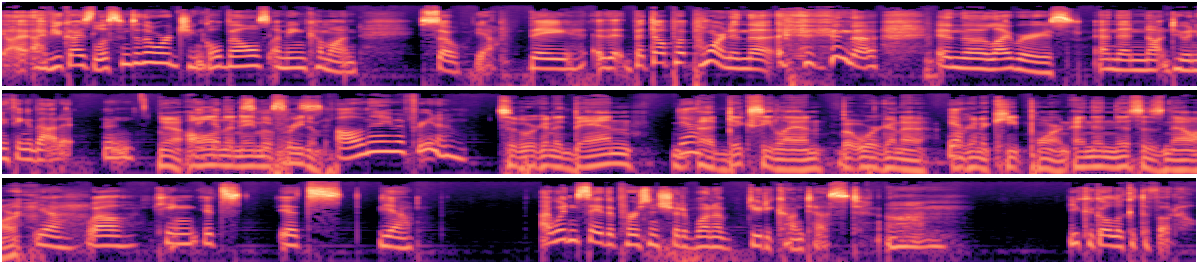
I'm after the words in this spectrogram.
have you guys listened to the word Jingle Bells? I mean, come on. So yeah, they, but they'll put porn in the in the in the libraries and then not do anything about it. And Yeah, all in the name of freedom. All in the name of freedom. So we're going to ban Yeah. uh, Dixieland, but we're gonna Yeah. we're gonna keep porn, and then this is now our. Yeah, well, King, it's it's yeah. I wouldn't say the person should have won a beauty contest. Um, you could go look at the photo.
